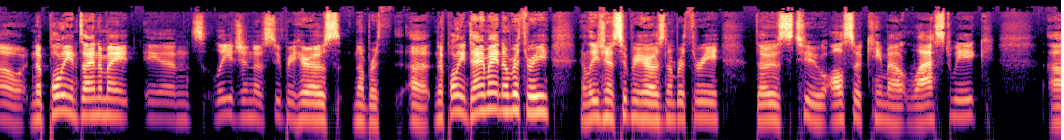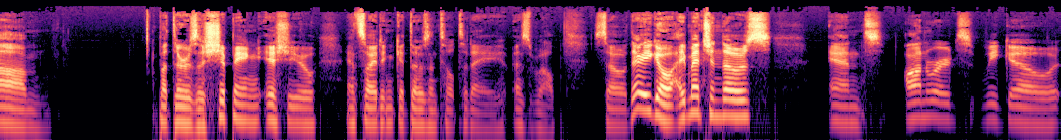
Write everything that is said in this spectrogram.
oh Napoleon Dynamite and Legion of Superheroes number th- uh, Napoleon Dynamite number three and Legion of Superheroes number three. Those two also came out last week, um, but there was a shipping issue, and so I didn't get those until today as well. So there you go. I mentioned those, and onwards we go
